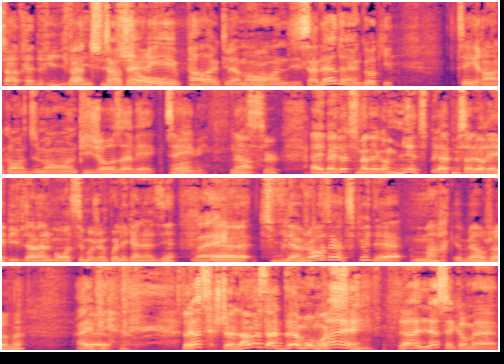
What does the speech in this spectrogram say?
Tu es en train de rire, faire Ah, des tu jokes. rire, parle avec le monde. Ça a l'air d'un gars qui, tu sais, il rencontre du monde puis il jase avec, tu sais. Ouais, mais- bien non. sûr. Eh ben là, tu m'avais comme mis un petit peu la puce à l'oreille, puis évidemment, le monde, tu sais, moi, j'aime pas les Canadiens. Ouais. Euh, tu voulais jaser un petit peu de Marc Bergevin? Hey, Euh, puis, là, te- je te lance là-dedans, moi, moi, tu. Là, là, c'est comme un,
